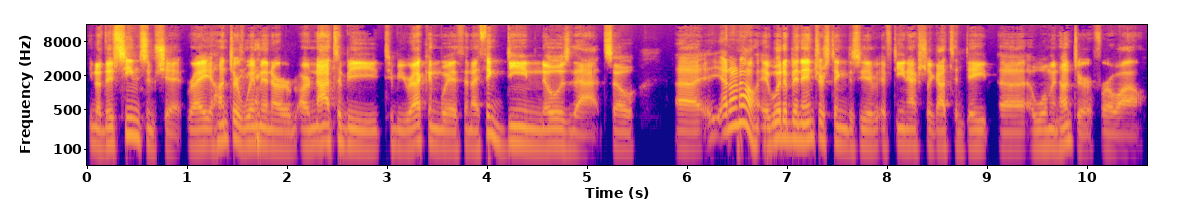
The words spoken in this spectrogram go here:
You know, they've seen some shit, right? Hunter women are are not to be to be reckoned with, and I think Dean knows that. So uh, I don't know. It would have been interesting to see if, if Dean actually got to date uh, a woman hunter for a while.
